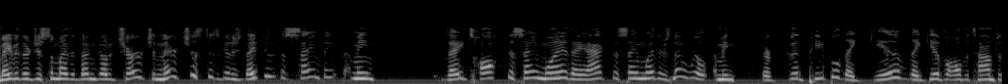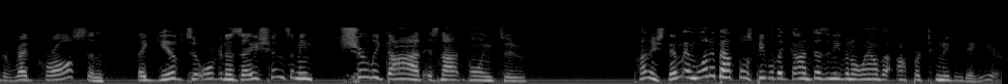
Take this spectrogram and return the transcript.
Maybe they're just somebody that doesn't go to church and they're just as good as they do the same thing. I mean, they talk the same way, they act the same way. There's no real I mean, they're good people. They give, they give all the time to the Red Cross and they give to organizations. I mean, surely God is not going to punish them. And what about those people that God doesn't even allow the opportunity to hear?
